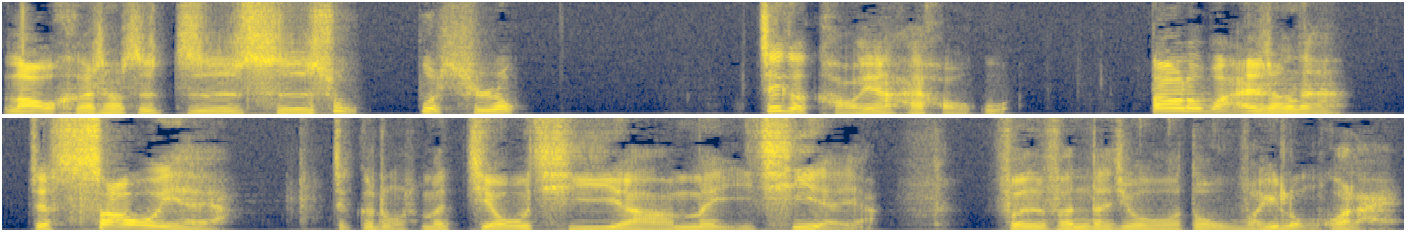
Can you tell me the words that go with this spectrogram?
老和尚是只吃素不吃肉。这个考验还好过，到了晚上呢，这少爷呀，这各种什么娇妻呀、美妾呀，纷纷的就都围拢过来，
